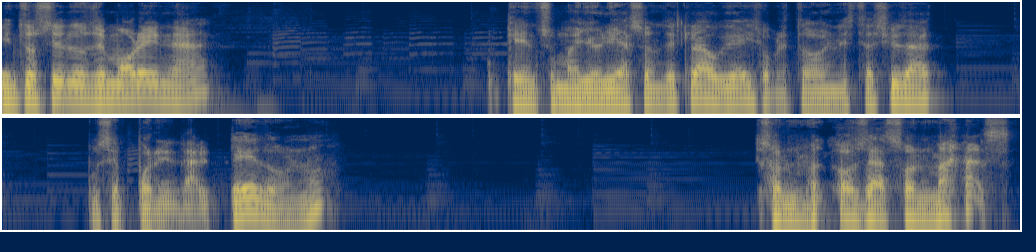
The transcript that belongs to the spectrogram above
Entonces los de Morena, que en su mayoría son de Claudia y sobre todo en esta ciudad, pues se ponen al pedo, ¿no? Son, o sea, son más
